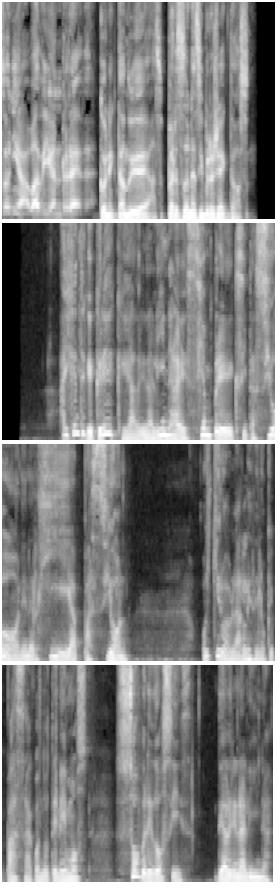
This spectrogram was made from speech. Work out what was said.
Sonia Abadi en Red. Conectando ideas, personas y proyectos. Hay gente que cree que adrenalina es siempre excitación, energía, pasión. Hoy quiero hablarles de lo que pasa cuando tenemos sobredosis de adrenalina.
